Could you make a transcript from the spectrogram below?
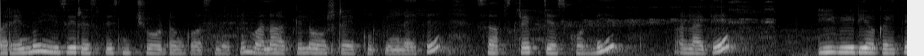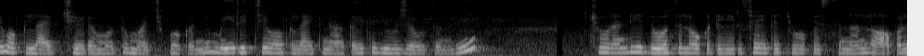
మరెన్నో ఈజీ రెసిపీస్ని చూడడం కోసం అయితే మన అఖిల్ హోమ్ స్టైల్ కుకింగ్ అయితే సబ్స్క్రైబ్ చేసుకోండి. అలాగే ఈ వీడియోకి అయితే ఒక లైక్ చేయడం మటు మర్చిపోకండి. మీరు ఇచ్చే ఒక లైక్ నాకైతే యూజ్ అవుతుంది. చూడండి దోశలో ఒకటి విరిచి అయితే చూపిస్తున్నాను. లోపల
